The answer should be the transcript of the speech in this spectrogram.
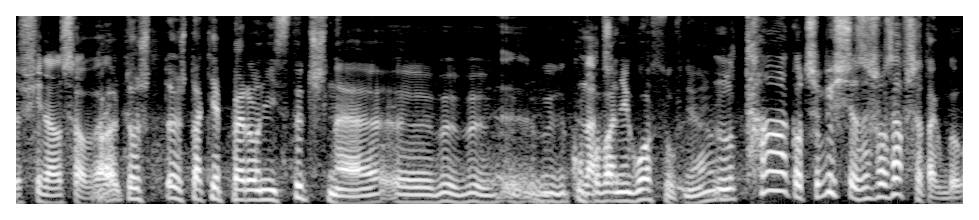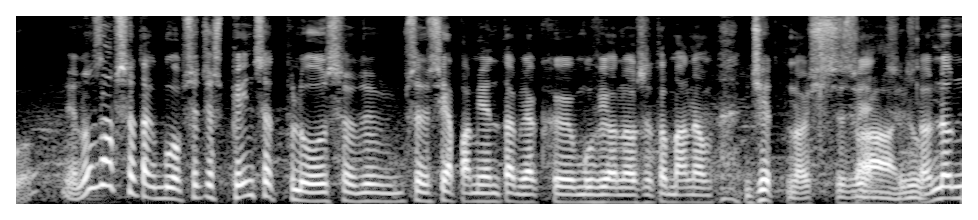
e, finansowej. Ale to już, to już takie peronistyczne e, e, kupowanie znaczy, głosów, nie? No tak, oczywiście, zresztą zawsze tak było. Nie, no zawsze tak było przecież 500 plus, przecież ja pamiętam jak mówiono, że to ma nam dzietność zwiększyć. A, no, no,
